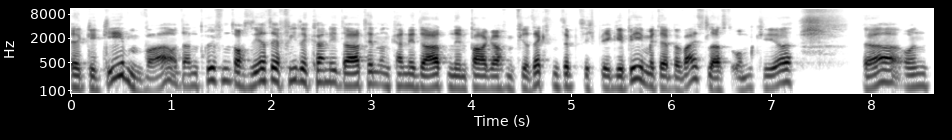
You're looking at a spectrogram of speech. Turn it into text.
äh, gegeben war. Und dann prüfen doch sehr, sehr viele Kandidatinnen und Kandidaten den Paragraphen 476 BGB mit der Beweislastumkehr. Ja, und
